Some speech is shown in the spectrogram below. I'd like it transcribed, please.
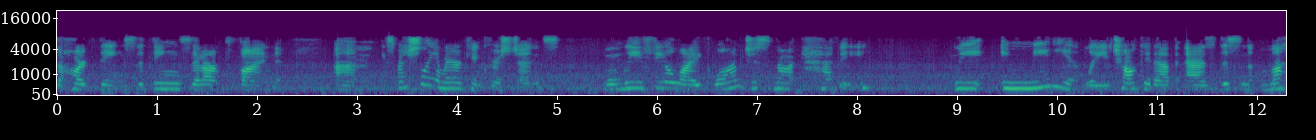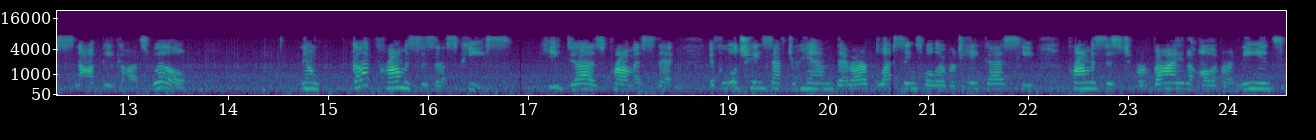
the hard things, the things that aren't fun, um, especially American Christians, when we feel like, well, I'm just not happy, we immediately chalk it up as this must not be God's will. Now, God promises us peace. He does promise that if we'll chase after Him, that our blessings will overtake us. He promises to provide all of our needs.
